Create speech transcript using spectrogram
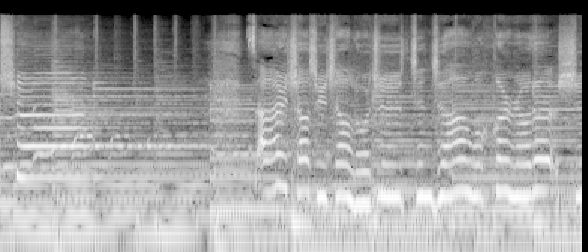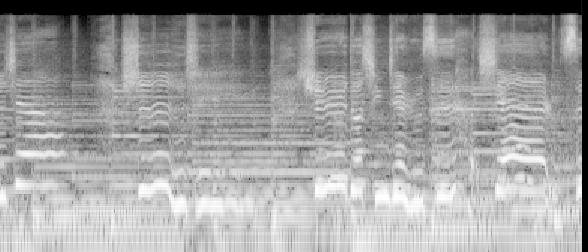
全。在潮起潮落之间，将我环绕的世界，拾起许多情节，如此和谐，如此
